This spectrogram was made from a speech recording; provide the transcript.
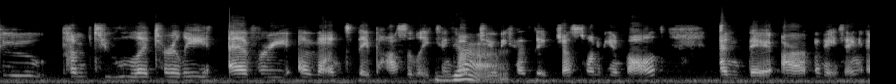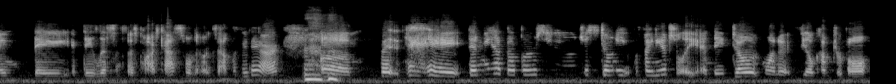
who come to literally every event they possibly can Yeah. come to because they just want to be involved and they are amazing and they if they listen to this podcast will know exactly who they are um, but they then we have members who just donate financially and they don't want to feel comfortable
